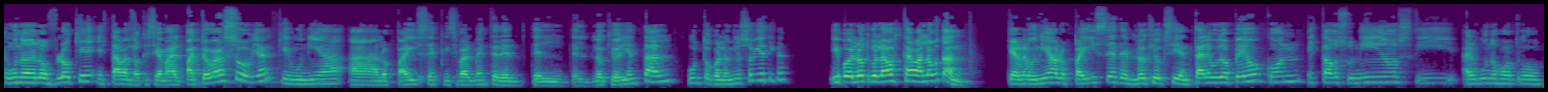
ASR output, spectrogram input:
uno de los bloques estaba lo que se llamaba el Pacto de Varsovia, que unía a los países principalmente del, del- del bloque oriental, junto con la Unión Soviética. Y por el otro lado estaba la OTAN, que reunía a los países del bloque occidental europeo con Estados Unidos y algunos otros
